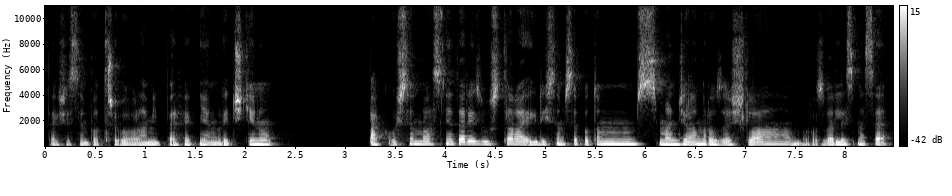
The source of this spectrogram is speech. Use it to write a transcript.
takže jsem potřebovala mít perfektní angličtinu. Pak už jsem vlastně tady zůstala, i když jsem se potom s manželem rozešla, rozvedli jsme se,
